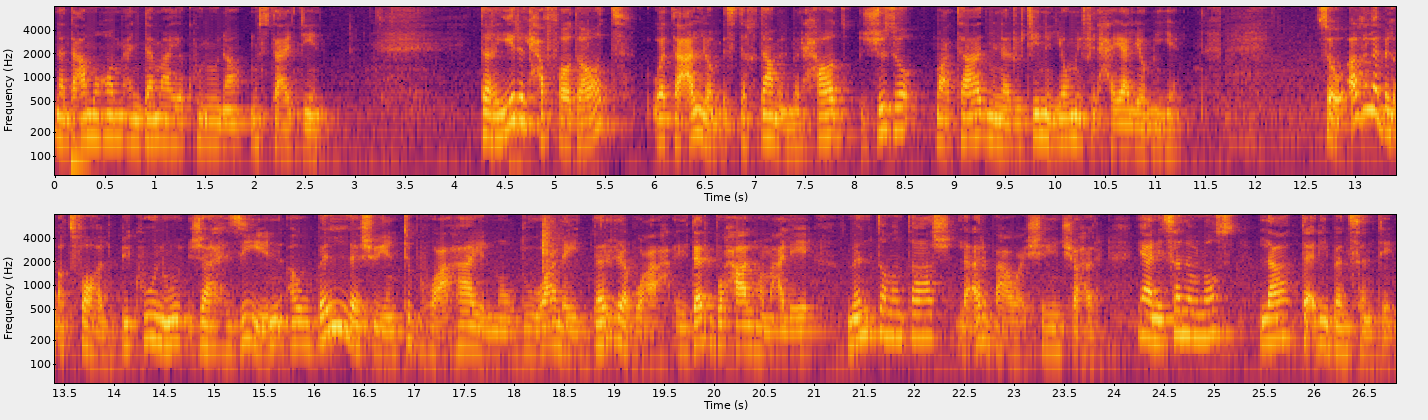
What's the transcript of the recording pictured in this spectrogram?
ندعمهم عندما يكونون مستعدين. تغيير الحفاضات وتعلم استخدام المرحاض جزء معتاد من الروتين اليومي في الحياة اليومية. سو so, أغلب الأطفال بيكونوا جاهزين أو بلشوا ينتبهوا على هاي الموضوع ليدربوا يدربوا حالهم عليه من 18 ل 24 شهر يعني سنة ونص لتقريبا سنتين.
